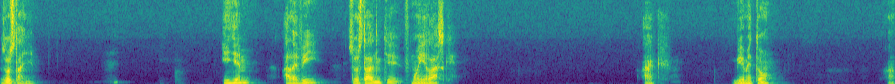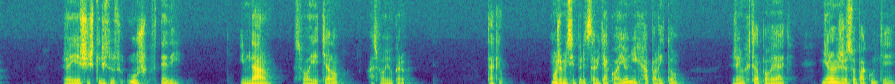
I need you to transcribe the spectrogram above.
zostanem. Idem, ale vy zostanete v mojej láske. Ak vieme to, že Ježiš Kristus už vtedy im dal svoje telo a svoju krv, tak môžeme si predstaviť, ako aj oni chápali to, že im chcel povedať, nielen, že zopakujte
